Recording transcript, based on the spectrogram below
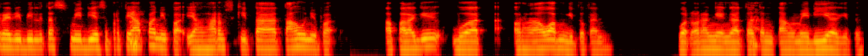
kredibilitas media seperti apa nih Pak yang harus kita tahu nih Pak? Apalagi buat orang awam gitu kan. Buat orang yang nggak tahu Nah. tentang media gitu.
